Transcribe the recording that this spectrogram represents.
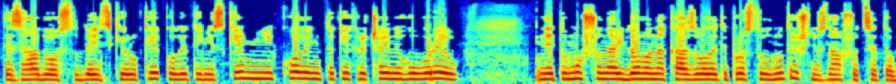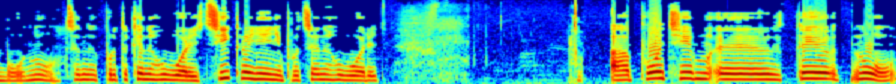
Ти згадував студентські роки, коли ти ні з ким ніколи ні таких речей не говорив. Не тому, що навіть вдома наказували, ти просто внутрішньо знав, що це табу. Ну, це не про таке не говорять. В цій країні про це не говорять. А потім е, ти, ну,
